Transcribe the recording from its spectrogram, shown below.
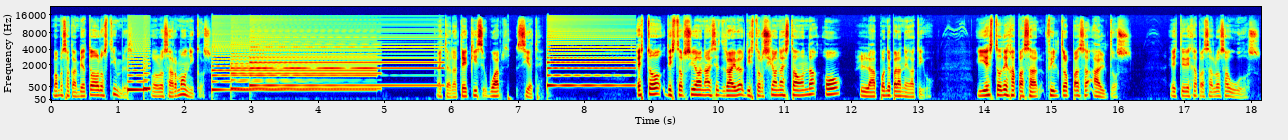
vamos a cambiar todos los timbres o los armónicos. Ahí está, la TX WAP 7. Esto distorsiona, ese driver distorsiona esta onda o la pone para negativo. Y esto deja pasar, filtro pasa altos. Este deja pasar los agudos.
